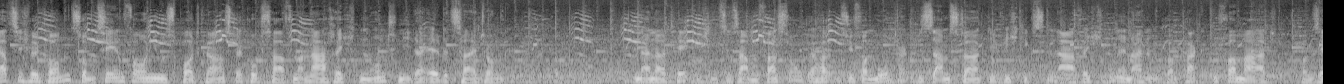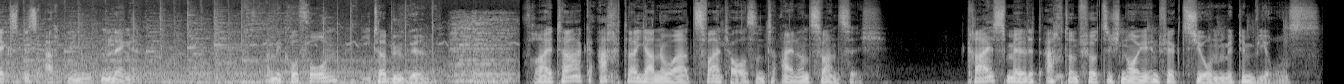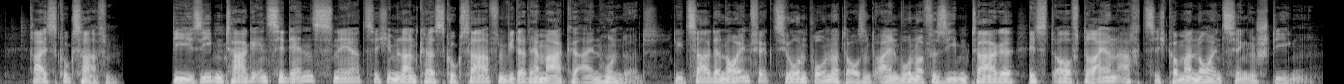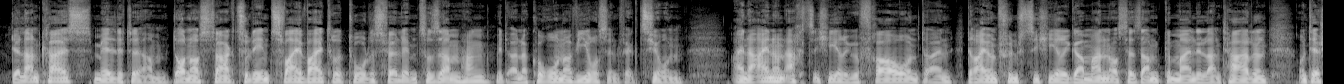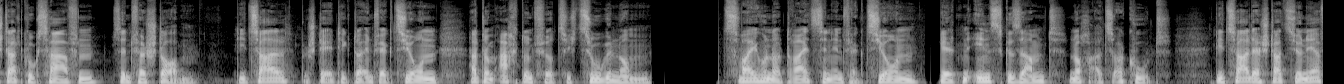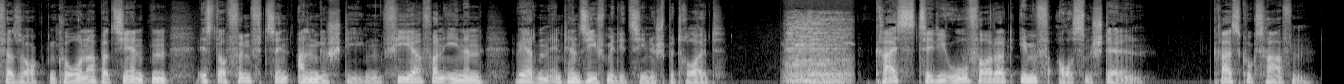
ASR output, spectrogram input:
Herzlich willkommen zum CNV News Podcast der Cuxhavener Nachrichten und Niederelbe Zeitung. In einer täglichen Zusammenfassung erhalten Sie von Montag bis Samstag die wichtigsten Nachrichten in einem kompakten Format von sechs bis acht Minuten Länge. Am Mikrofon Dieter Bügel. Freitag, 8. Januar 2021. Kreis meldet 48 neue Infektionen mit dem Virus. Kreis Cuxhaven. Die 7-Tage-Inzidenz nähert sich im Landkreis Cuxhaven wieder der Marke 100. Die Zahl der Neuinfektionen pro 100.000 Einwohner für sieben Tage ist auf 83,19 gestiegen. Der Landkreis meldete am Donnerstag zudem zwei weitere Todesfälle im Zusammenhang mit einer Coronavirus-Infektion. Eine 81-jährige Frau und ein 53-jähriger Mann aus der Samtgemeinde Landhadeln und der Stadt Cuxhaven sind verstorben. Die Zahl bestätigter Infektionen hat um 48 zugenommen. 213 Infektionen gelten insgesamt noch als akut. Die Zahl der stationär versorgten Corona-Patienten ist auf 15 angestiegen. Vier von ihnen werden intensivmedizinisch betreut. Kreis CDU fordert Impfaußenstellen. Kreis Cuxhaven.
